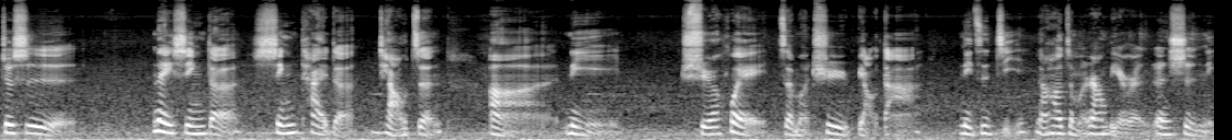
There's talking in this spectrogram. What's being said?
就是内心的心态的调整，啊、你学会怎么去表达你自己，然后怎么让别人认识你，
